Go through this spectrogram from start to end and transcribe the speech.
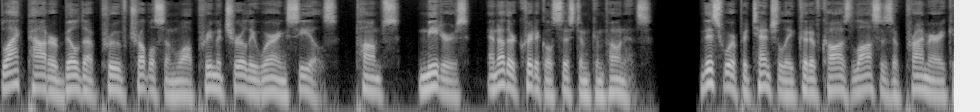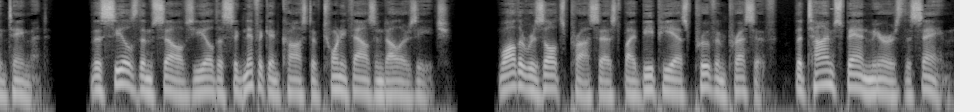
Black powder buildup proved troublesome while prematurely wearing seals, pumps, meters, and other critical system components. This where potentially could have caused losses of primary containment. The seals themselves yield a significant cost of $20,000 each. While the results processed by BPS prove impressive, the time span mirrors the same.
